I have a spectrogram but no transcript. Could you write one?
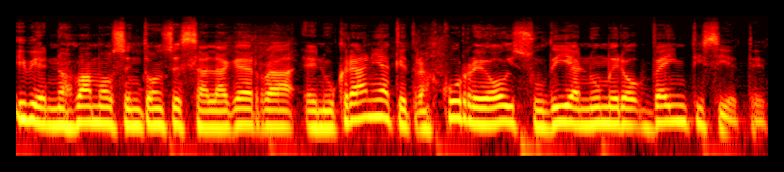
Y bien, nos vamos entonces a la guerra en Ucrania que transcurre hoy su día número 27.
